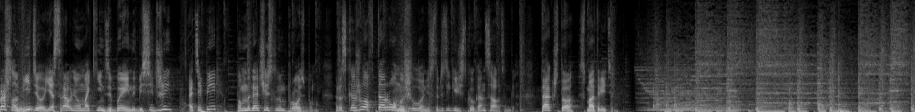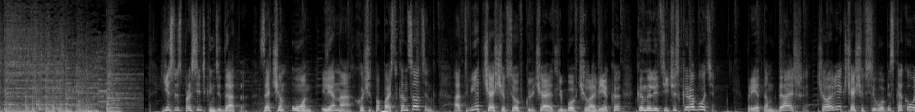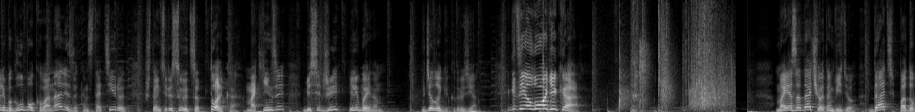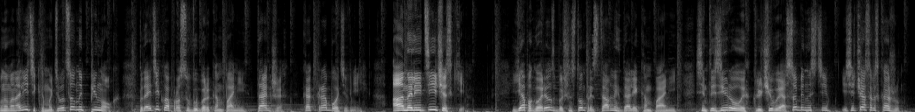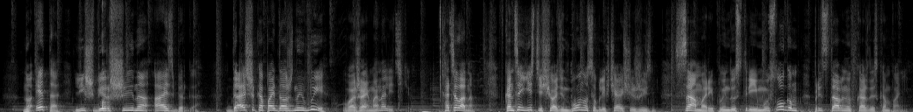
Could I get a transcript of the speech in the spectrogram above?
прошлом видео я сравнивал McKinsey, Bain и BCG, а теперь, по многочисленным просьбам, расскажу о втором эшелоне стратегического консалтинга. Так что смотрите. Если спросить кандидата, зачем он или она хочет попасть в консалтинг, ответ чаще всего включает любовь человека к аналитической работе. При этом дальше человек чаще всего без какого-либо глубокого анализа констатирует, что интересуется только McKinsey, BCG или Bain. Где логика, друзья? Где логика? Моя задача в этом видео – дать подобным аналитикам мотивационный пинок, подойти к вопросу выбора компании так же, как к работе в ней. Аналитически! Я поговорил с большинством представленных далее компаний, синтезировал их ключевые особенности и сейчас расскажу. Но это лишь вершина айсберга. Дальше копать должны вы, уважаемые аналитики. Хотя ладно, в конце есть еще один бонус, облегчающий жизнь. Саммари по индустриям и услугам, представленный в каждой из компаний.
